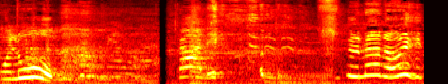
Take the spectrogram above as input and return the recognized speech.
โอ้ยลูกสวัสดีดู หน้าน้องอีก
